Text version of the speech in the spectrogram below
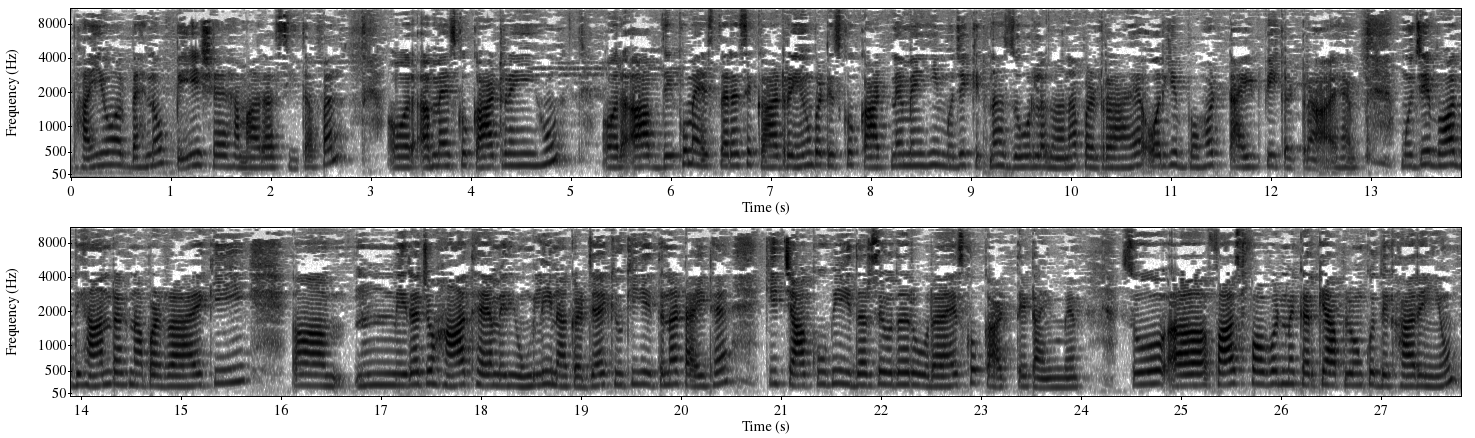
भाइयों और बहनों, पेश है हमारा सीताफल और अब मैं इसको काट रही हूँ। और आप देखो मैं इस तरह से काट रही हूँ बट इसको काटने में ही मुझे कितना ज़ोर लगाना पड़ रहा है और ये बहुत टाइट भी कट रहा है। मुझे बहुत ध्यान रखना पड़ रहा है कि आ, मेरा जो हाथ है मेरी उंगली ना कट जाए क्योंकि ये इतना टाइट है कि चाकू भी इधर से उधर हो रहा है इसको काटते टाइम में। सो फास्ट फॉरवर्ड मैं करके आप लोगों को दिखा रही हूँ,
